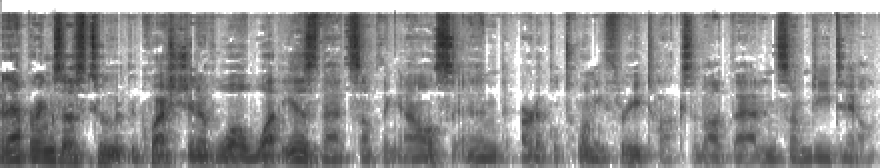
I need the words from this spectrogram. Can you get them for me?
And that brings us to the question of, well, what is that something else? And Article 23 talks about that in some detail.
